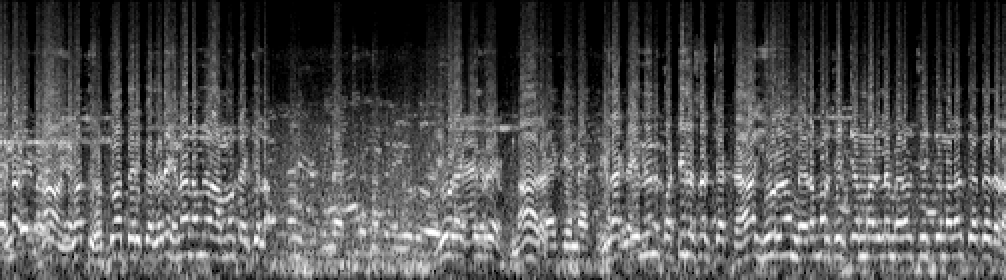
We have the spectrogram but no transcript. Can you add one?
ಇನ್ನ ಹಾ ಇವತ್ತು ಹದಿನೈದು ತಾರೀಕು ಅದ್ರೆ ಇನ್ನ ನಮ್ಗೆ ಅಮೌಂಟ್ ಹಾಕಿಲ್ಲ. ಇವ್ರು ಹಾಕಿಲ್ರಿ. ಇಲಾಖೆಯಿಂದ ಕೊಟ್ಟಿಲ್ಲ ಸರ್ ಚೆಕ್ ಇವ್ರು ಮೇಡಮ್ ಅವ್ರು ಸಿಂಚೆ ಮಾಡಿಲ್ಲ ಮೇಡಮ್ ಸಿಂಚೆ ಮಾಡಿಲ್ಲ ಅಂತ ಹೇಳ್ತಾ ಇದಾರ.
